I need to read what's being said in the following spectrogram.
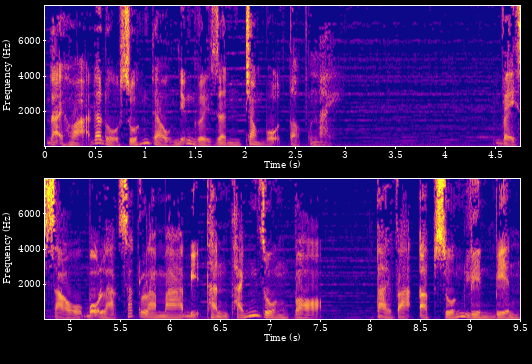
đại họa đã đổ xuống đầu những người dân trong bộ tộc này. Về sau, bộ lạc Sắc La Ma bị thần thánh ruồng bỏ, tai vạ ập xuống liền biên.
